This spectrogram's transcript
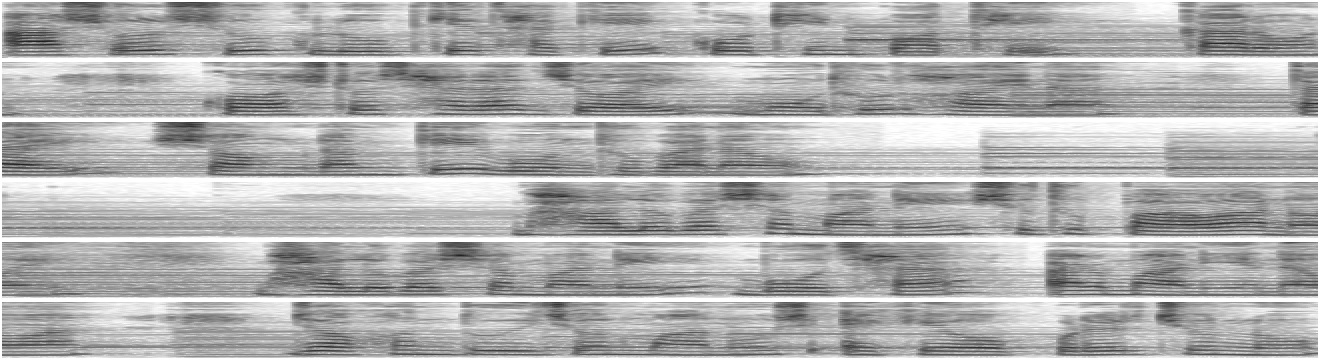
আসল সুখ লুকিয়ে থাকে কঠিন পথে। কারণ কষ্ট ছাড়া জয় মধুর হয় না। তাই সংগ্রামকেই বন্ধু বানাও। ভালোবাসা মানে শুধু পাওয়া নয়, ভালোবাসা মানে বোঝা আর মানিয়ে নেওয়া। যখন দুইজন মানুষ একে অপরের জন্য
